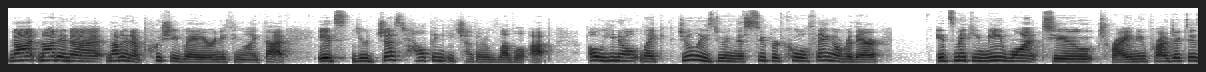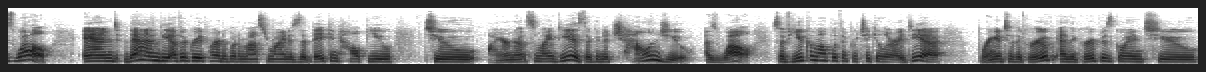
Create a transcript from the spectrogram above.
not not in a not in a pushy way or anything like that. It's you're just helping each other level up. Oh you know like julie's doing this super cool thing over there. It's making me want to try a new project as well. And then the other great part about a mastermind is that they can help you to iron out some ideas. They're going to challenge you as well. So if you come up with a particular idea bring it to the group and the group is going to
